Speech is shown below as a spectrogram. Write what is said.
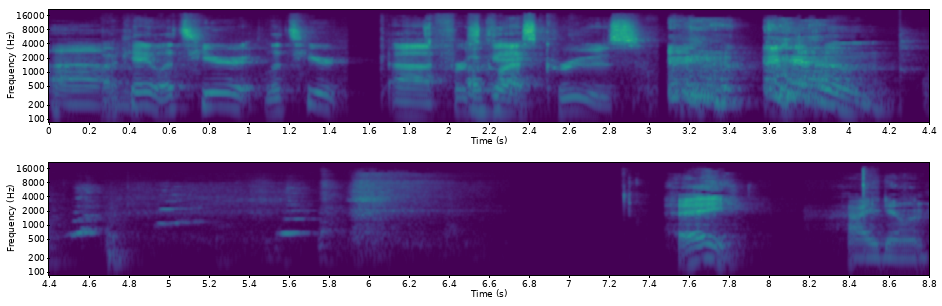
Um, Okay, let's hear let's hear uh, first Okay. class Cruz. Hey, how you doing?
